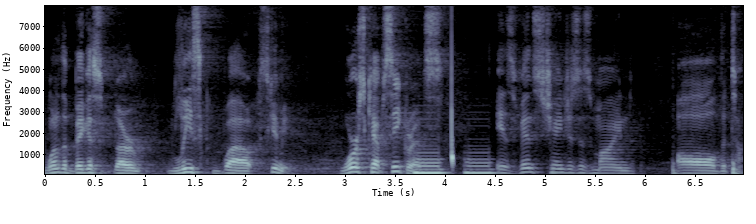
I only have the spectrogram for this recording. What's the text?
one of the biggest or least uh, excuse me worst kept secrets is Vince changes his mind all the time.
